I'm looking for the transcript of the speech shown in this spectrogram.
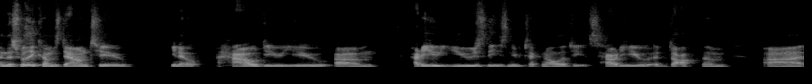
And this really comes down to, you know, how do you, um, how do you use these new technologies? How do you adopt them uh,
